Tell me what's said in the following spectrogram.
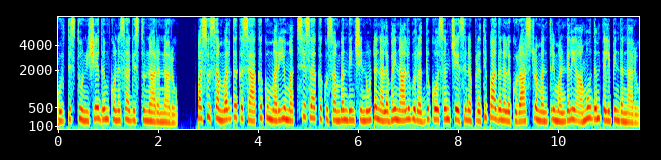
గుర్తిస్తూ నిషేధం కొనసాగిస్తున్నారన్నారు. పశు సంవర్ధక శాఖకు మరియు మత్స్యశాఖకు సంబంధించి నూట నలభై నాలుగు రద్దు కోసం చేసిన ప్రతిపాదనలకు రాష్ట్ర మంత్రి మండలి ఆమోదం తెలిపిందన్నారు.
